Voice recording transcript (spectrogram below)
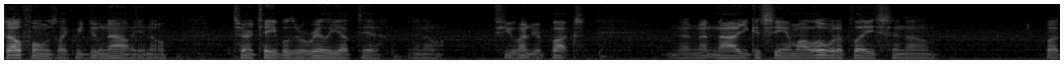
cell phones like we do now. You know, turntables were really up there. You know, a few hundred bucks. And now you can see them all over the place. And um, but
